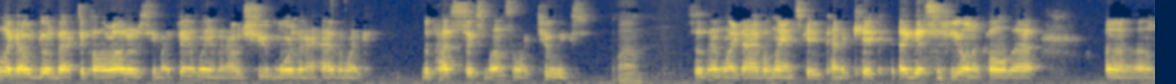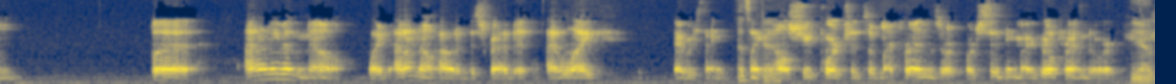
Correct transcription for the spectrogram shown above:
like I would go back to Colorado to see my family, and then I would shoot more than I have in like the past six months in like two weeks. Wow. So then like I have a landscape kind of kick, I guess if you want to call that. Um, but I don't even know. Like I don't know how to describe it. I like everything. That's like okay. I'll shoot portraits of my friends or, or Sydney, my girlfriend, or Yep.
